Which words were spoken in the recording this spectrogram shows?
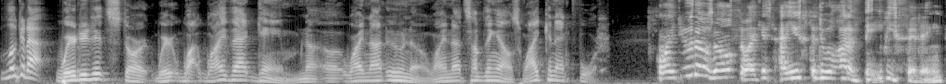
Look it up. Where did it start? Where? Why, why that game? Not, uh, why not Uno? Why not something else? Why Connect Four? Well, I do those also. I guess I used to do a lot of babysitting,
